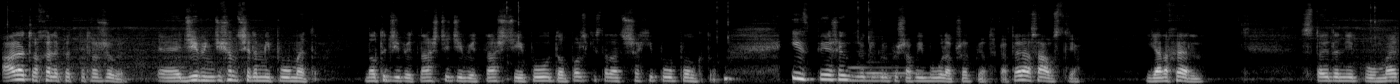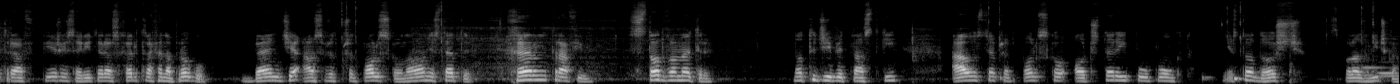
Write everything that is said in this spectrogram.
ale trochę lepiej potrażyły. E, 97,5 metra. Noty 19, 19,5 do Polski stada 3,5 punktu. I w pierwszej i drugiej grupie Chapuis był lepszy od Piotrka. Teraz Austria. Jan Herl. 101,5 metra w pierwszej serii. Teraz Herl trafia na progu. Będzie Austria przed, przed Polską. No niestety. Herl trafił. 102 metry. Noty 19. Austria przed Polską o 4,5 punktu. Jest to dość spora zliczka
